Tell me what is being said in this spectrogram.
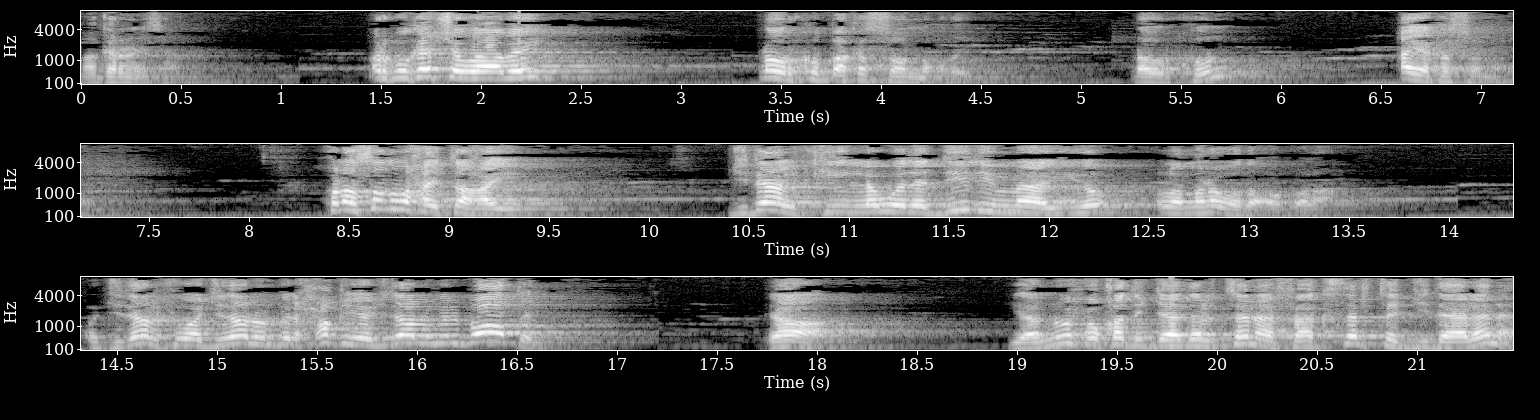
maa garanaysaa markuu ka jawaabay dhowr kun baa ka soo noqday. Dhowr kun ayaa ka soo noqday. Khulaasadu waxay tahay jidaalkii la wada diidi maayo lamana wada ogolaa oo jidaalkii waa jidaalun bilxaq iyo jidaalun bilbaatil ya yaa nuuxu qad jaadaltana faakharta jidaalana.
